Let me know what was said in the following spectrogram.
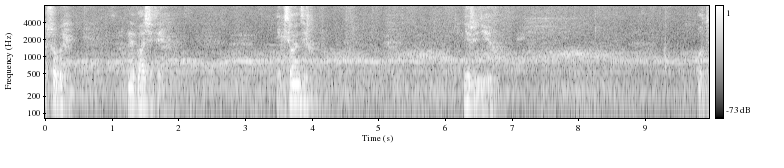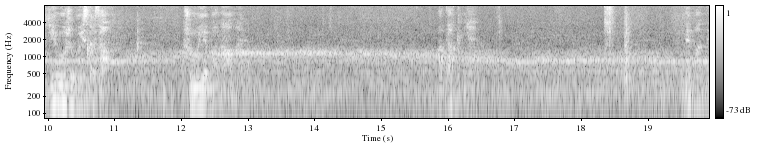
Та щоб не бачити ні ксьонців, ні жидів. От тоді, може би, і сказав, що ми є панами. А так ні. Не пани.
